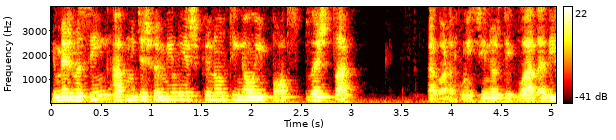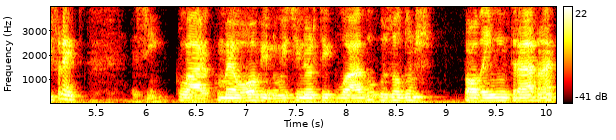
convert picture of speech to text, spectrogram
E mesmo assim, há muitas famílias que não tinham hipótese de poder estudar. Agora, com o ensino articulado é diferente Assim, claro, como é óbvio, no ensino articulado, os alunos podem entrar é?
